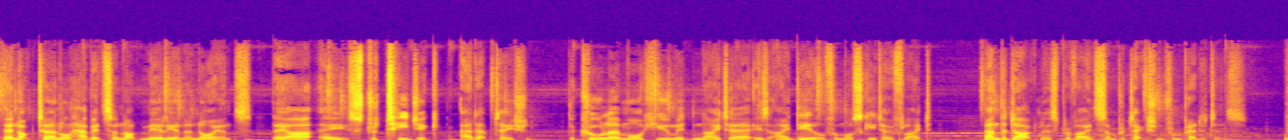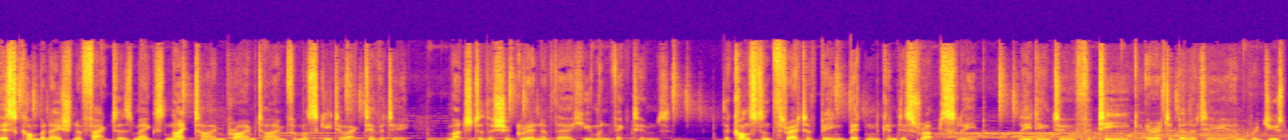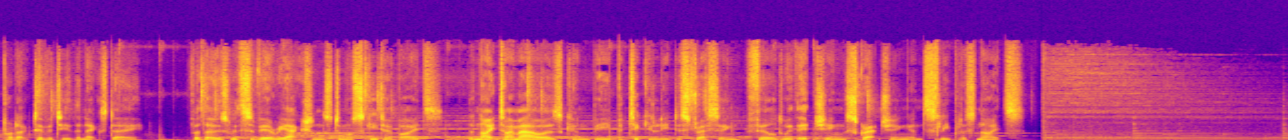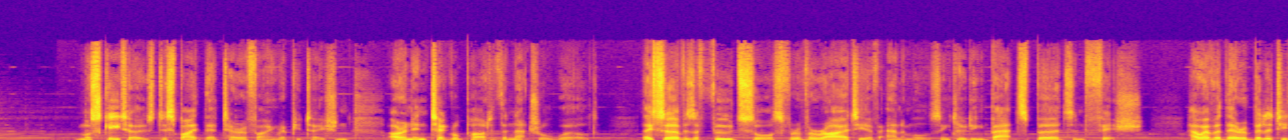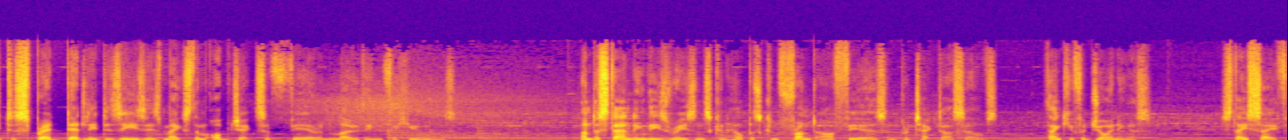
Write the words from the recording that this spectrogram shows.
Their nocturnal habits are not merely an annoyance, they are a strategic adaptation. The cooler, more humid night air is ideal for mosquito flight, and the darkness provides some protection from predators. This combination of factors makes nighttime prime time for mosquito activity, much to the chagrin of their human victims. The constant threat of being bitten can disrupt sleep, leading to fatigue, irritability and reduced productivity the next day. For those with severe reactions to mosquito bites, the nighttime hours can be particularly distressing, filled with itching, scratching and sleepless nights. Mosquitoes, despite their terrifying reputation, are an integral part of the natural world. They serve as a food source for a variety of animals, including bats, birds and fish. However, their ability to spread deadly diseases makes them objects of fear and loathing for humans. Understanding these reasons can help us confront our fears and protect ourselves. Thank you for joining us. Stay safe.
